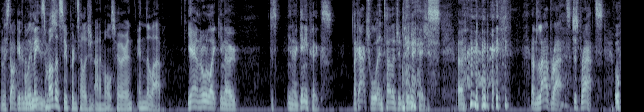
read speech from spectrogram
And they start giving. Well, them. they the meet some other super intelligent animals who are in, in the lab. Yeah, and they're all like you know, just you know guinea pigs, like actual intelligent guinea pigs, um, and lab rats, just rats, all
